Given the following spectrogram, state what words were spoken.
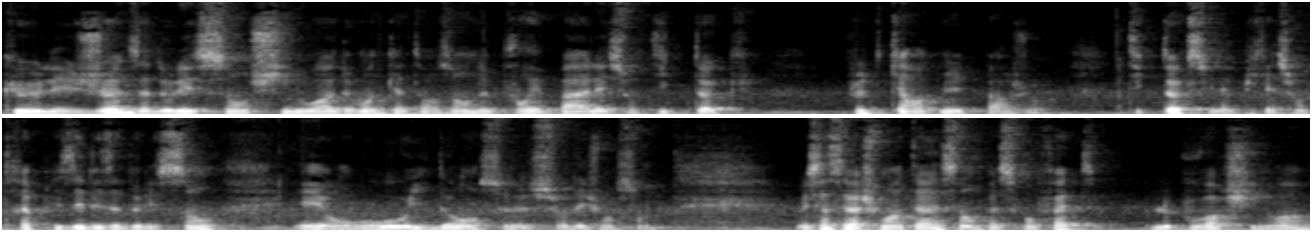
que les jeunes adolescents chinois de moins de 14 ans ne pourraient pas aller sur TikTok plus de 40 minutes par jour. TikTok, c'est une application très prisée des adolescents et en gros, ils dansent sur des chansons. Mais ça, c'est vachement intéressant parce qu'en fait, le pouvoir chinois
